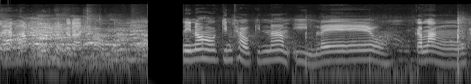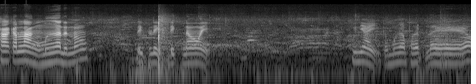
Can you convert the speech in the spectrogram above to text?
แซ่บน้ำปูเพิ่น ก็ได้นี่เนาะเขากินข้าวกินน้ำอิ่มแล้วกำลังพากันหลังเมื่อเด้อเนาะเด็กเล็กเด็กน้อยผู้ใหญ่ก็เมื่อเพิดแล้ว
